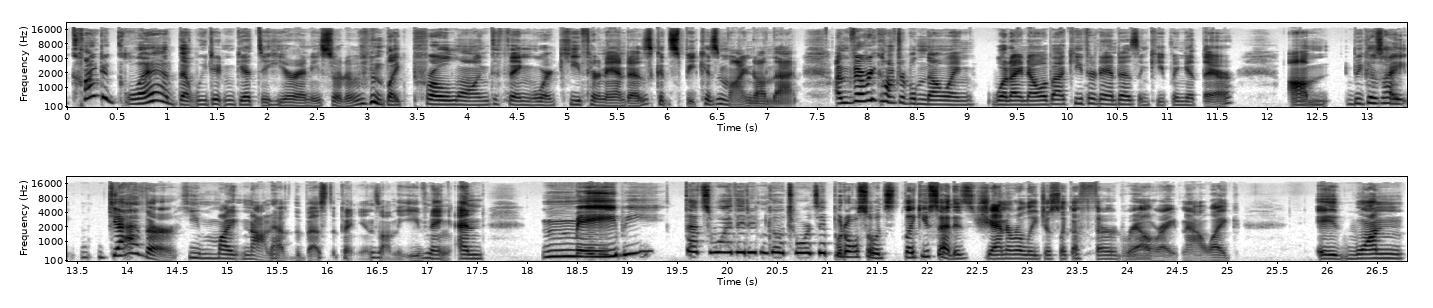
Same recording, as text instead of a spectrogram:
kind of glad that we didn't get to hear any sort of like prolonged thing where Keith Hernandez could speak his mind on that. I'm very comfortable knowing what I know about Keith Hernandez and keeping it there. Um, because I gather he might not have the best opinions on the evening, and maybe that's why they didn't go towards it. But also, it's like you said, it's generally just like a third rail right now. Like a one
